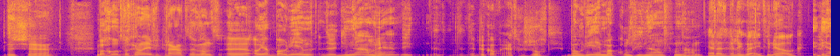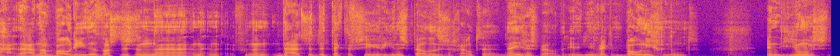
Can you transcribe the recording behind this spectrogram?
Dus, uh, maar goed, we gaan even praten. Want, uh, oh ja, Boney M, die naam, hè, die, dat, dat, heb ik ook uitgezocht. Boney M, waar komt die naam vandaan? Ja, dat wil ik weten nu ook. Ja, nou, nou Boney, dat was dus een, uh, een, een, van een Duitse detective-serie. En er speelde dus een grote negerspeler erin. Die werd een Boney genoemd. En die jongens,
